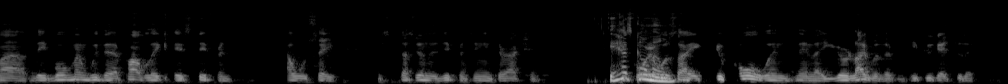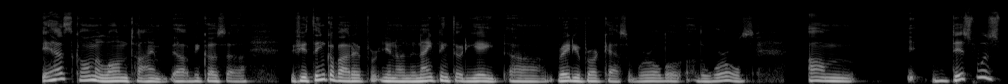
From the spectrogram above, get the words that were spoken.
uh, the involvement with the public is different. I would say It's- that's the only difference in interaction. it has Before come it a, was like you call and, and like you're live with them if you get to the it has come a long time uh, because uh, if you think about it, you know, in the 1938 uh, radio broadcast of World of the Worlds, um, it- this was,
